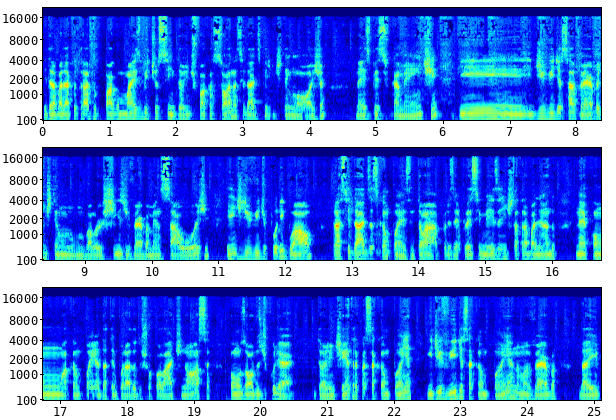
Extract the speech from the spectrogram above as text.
e trabalhar com o tráfego pago mais B2C. Então, a gente foca só nas cidades que a gente tem loja né, especificamente, e divide essa verba, a gente tem um, um, valor X de verba mensal hoje, e a gente divide por igual para as cidades as campanhas. Então, ah, por exemplo, esse mês a gente está trabalhando né, com a campanha da temporada do chocolate nossa, com os ovos de colher. Então a gente entra com essa campanha e divide essa campanha numa verba daí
